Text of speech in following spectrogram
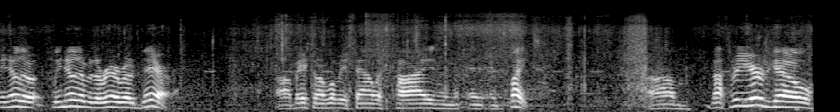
we know, there, we know there was a railroad there uh, based on what we found with ties and, and, and spikes. Um, about three years ago,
